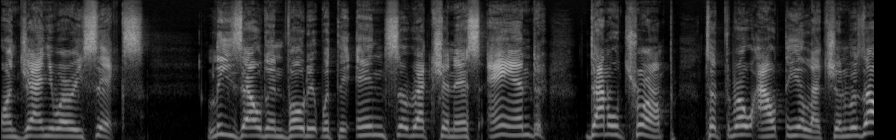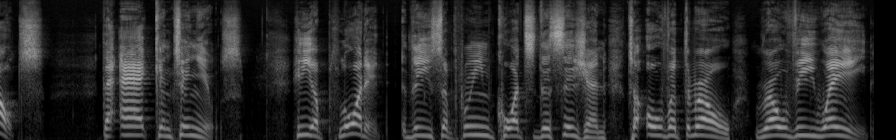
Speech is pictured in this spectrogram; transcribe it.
on January 6, Lee Zeldin voted with the insurrectionists and Donald Trump to throw out the election results. The ad continues. He applauded the Supreme Court's decision to overthrow Roe v. Wade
